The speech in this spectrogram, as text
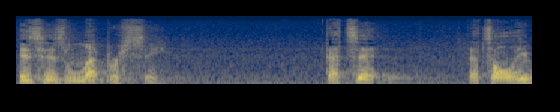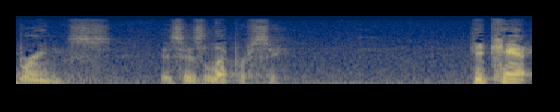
is his leprosy. That's it. That's all he brings, is his leprosy. He can't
